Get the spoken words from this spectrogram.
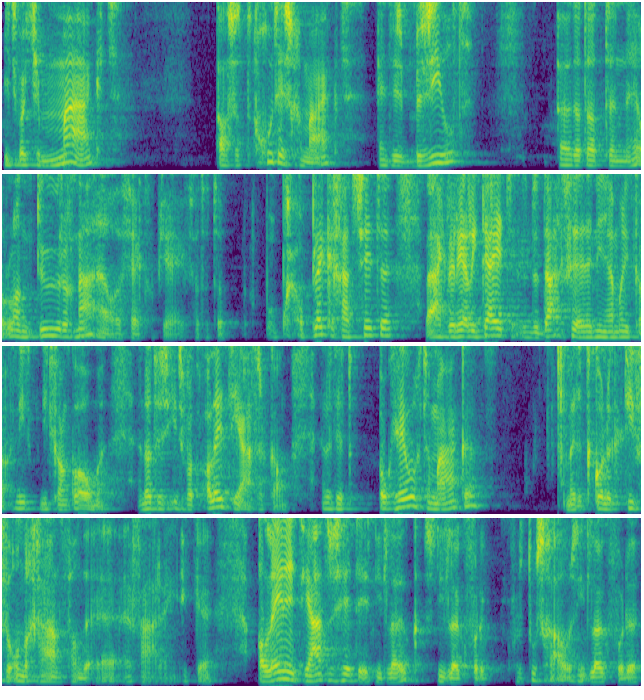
iets wat je maakt, als het goed is gemaakt en het is bezield, dat dat een heel langdurig na-effect op je heeft. Dat het op, op, plekken gaat zitten waar eigenlijk de realiteit, de dagelijkse niet helemaal niet niet, niet kan komen. En dat is iets wat alleen theater kan. En dat heeft ook heel erg te maken met het collectieve ondergaan van de uh, ervaring. Ik, uh, alleen in theater zitten is niet leuk. Het is niet leuk voor de, voor de toeschouwer, het is niet leuk voor de,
